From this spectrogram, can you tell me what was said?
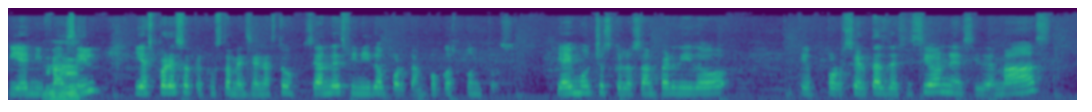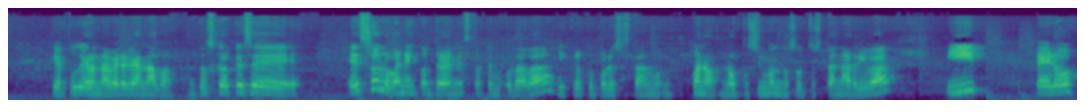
bien y fácil. Y es por eso que justo mencionas tú, se han definido por tan pocos puntos. Y hay muchos que los han perdido que por ciertas decisiones y demás que pudieron haber ganado. Entonces creo que ese, eso lo van a encontrar en esta temporada y creo que por eso están, bueno, no pusimos nosotros tan arriba. Y, pero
